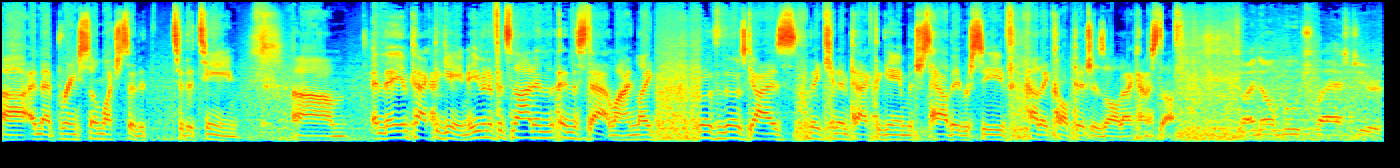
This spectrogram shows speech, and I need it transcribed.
uh, and that brings so much to the to the team. Um, and they impact the game, even if it's not in, in the stat line. Like both of those guys, they can impact the game, which is how they receive, how they call pitches, all that kind of stuff. So I know Mooch last year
